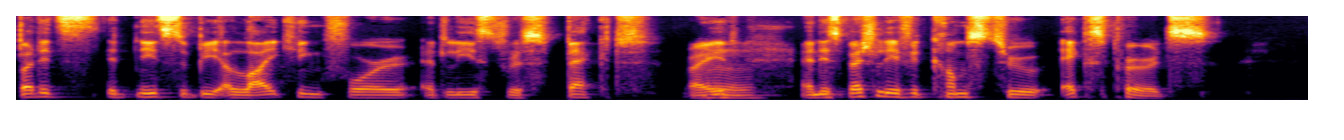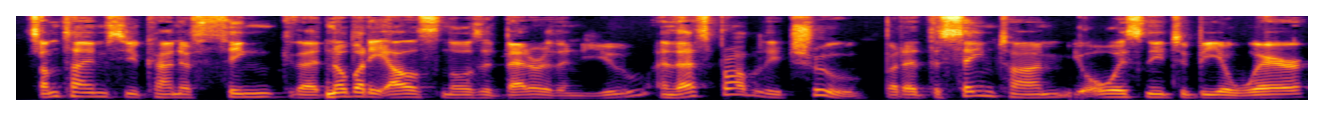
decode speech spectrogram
but it's it needs to be a liking for at least respect, right? Mm. And especially if it comes to experts, sometimes you kind of think that nobody else knows it better than you and that's probably true but at the same time you always need to be aware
